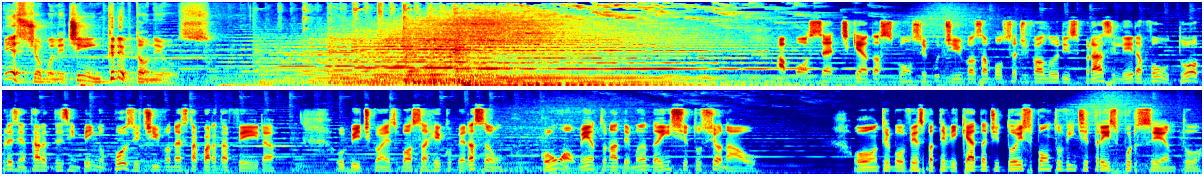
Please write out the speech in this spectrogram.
este é o Boletim Crypto News. Após sete quedas consecutivas, a Bolsa de Valores brasileira voltou a apresentar desempenho positivo nesta quarta-feira. O Bitcoin esboça recuperação, com aumento na demanda institucional. Ontem o Bovespa teve queda de 2,23%.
